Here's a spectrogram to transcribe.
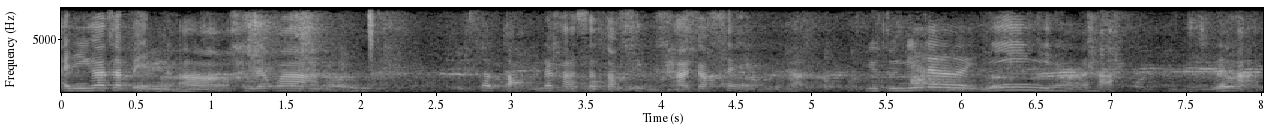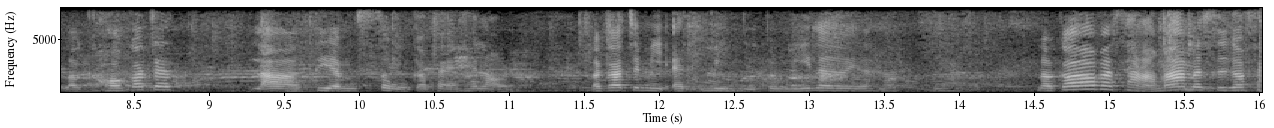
อันนี้ก็จะเป็นเขาเรียกว่าสต็อกนะคะสต็อกสินค้ากาแฟนะคะอยู่ตรงนี้เลยนี่เห็นไหมคะนะคะแล้วเขาก็จะเเตรียมส่งกาแฟให้เรา แล้วก็จะมีแอดมินอยู่ตรงนี้เลยนะคะ แล้วก็มาสามารถมาซื้อกาแฟ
